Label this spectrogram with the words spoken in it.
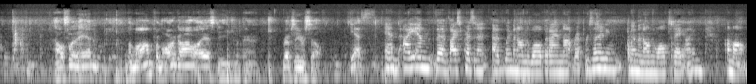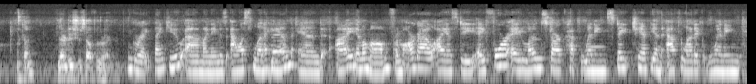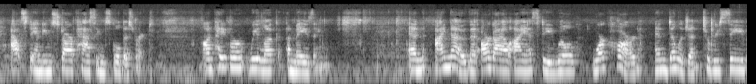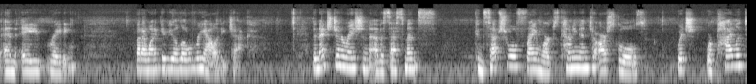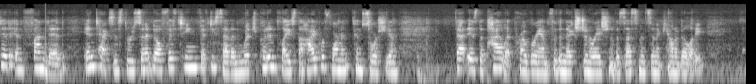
Alice Linahan, a hand, a mom from Argyle ISD and a parent. representing yourself. Yes, and I am the Vice President of Women on the Wall, but I am not representing Women on the Wall today. I am a mom. Okay? Introduce yourself for the record. Great, thank you. Uh, my name is Alice Linahan, and I am a mom from Argyle ISD, a 4A Lone Star Cup winning, state champion athletic winning, outstanding STAAR passing school district. On paper, we look amazing. And I know that Argyle ISD will work hard and diligent to receive an A rating but I want to give you a little reality check. The next generation of assessments, conceptual frameworks coming into our schools, which were piloted and funded in Texas through Senate Bill 1557, which put in place the High Performance Consortium that is the pilot program for the next generation of assessments and accountability.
